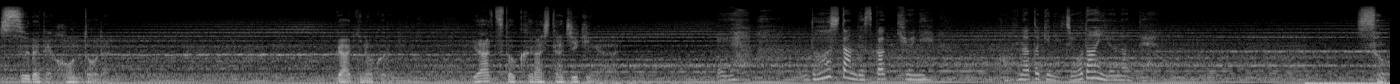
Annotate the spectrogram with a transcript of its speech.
全て本当だ。ガキの頃奴と暮らした時期がある。えどうしたんですか？急に。こんな時に冗談言うなんて。そうだ。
